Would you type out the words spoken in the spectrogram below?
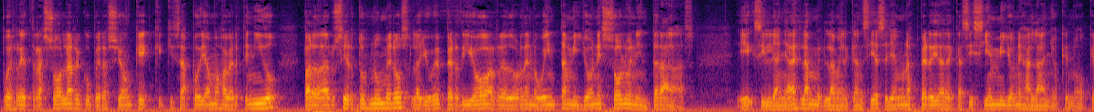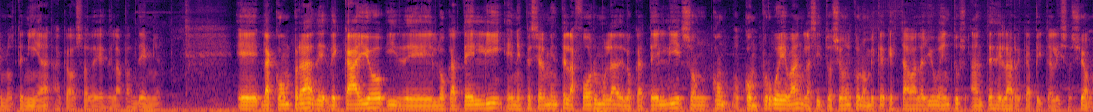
pues retrasó la recuperación que, quizás podíamos haber tenido para dar ciertos números, la Juve perdió alrededor de 90 millones solo en entradas. Y si le añades la, mercancía serían unas pérdidas de casi 100 millones al año que no, que no tenía a causa de, la pandemia. Eh, la compra de, de, Cayo y de Locatelli, en especialmente la fórmula de Locatelli, son, comprueban la situación económica que estaba la Juventus antes de la recapitalización.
